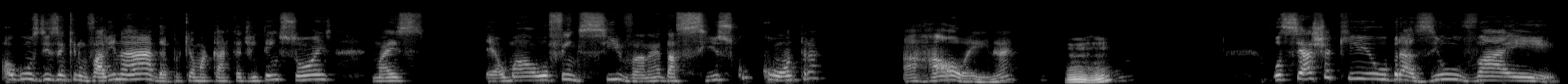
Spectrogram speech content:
alguns dizem que não vale nada, porque é uma carta de intenções, mas é uma ofensiva né, da Cisco contra a Huawei, né? Uhum. Você acha que o Brasil vai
